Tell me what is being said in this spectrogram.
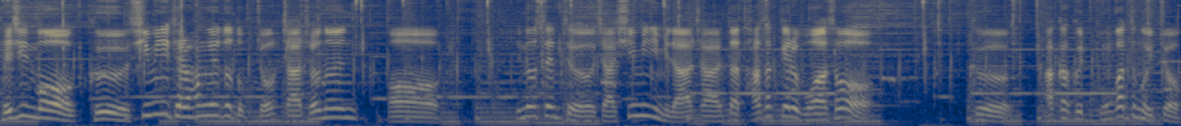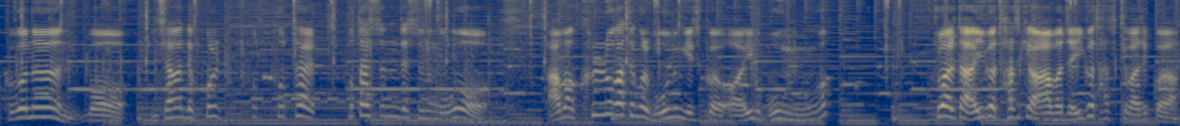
대신 뭐 그 시민이 될 확률도 높죠. 자 저는 어 이노센트 자 시민입니다. 자 일단 다섯 개를 모아서 그 아까 그 돈 같은 거 있죠. 그거는 뭐 이상한데 폴, 포, 포탈 포탈 쓰는 데 쓰는 거고 아마 클루 같은 걸 모으는 게 있을 거예요. 아 이거 모으는 건가? 좋아 일단 이거 다섯 개아 맞아 이거 다섯 개 맞을 거야.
